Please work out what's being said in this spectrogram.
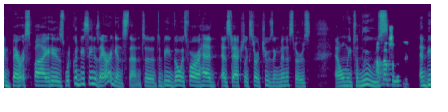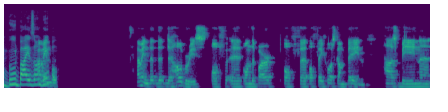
embarrassed by his what could be seen as arrogance then to to be go as far ahead as to actually start choosing ministers, and only to lose absolutely and be booed by his own I people. I mean, the, the, the hubris of uh, on the part of uh, of Feijóo's campaign has been uh,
